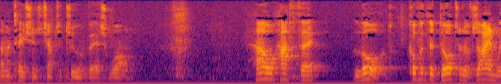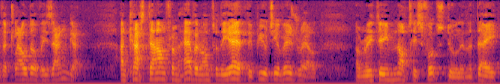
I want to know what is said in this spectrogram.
Lamentations chapter 2 and verse 1. How hath the Lord covered the daughter of Zion with a cloud of his anger, and cast down from heaven unto the earth the beauty of Israel, and redeemed not his footstool in the day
